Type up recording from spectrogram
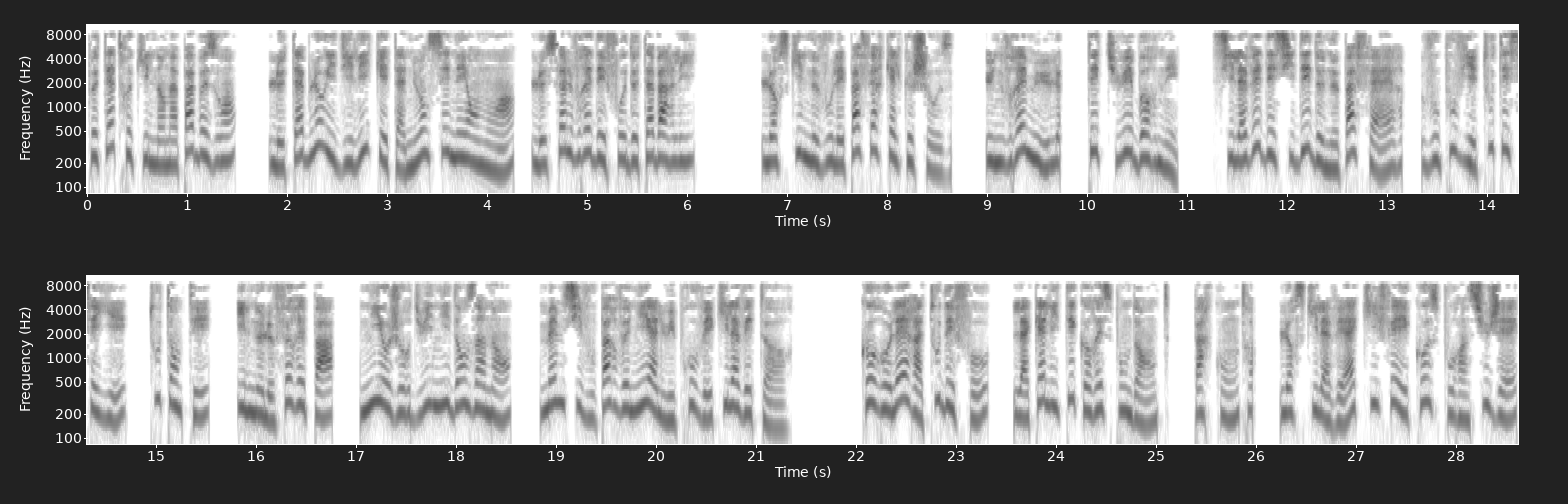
Peut-être qu'il n'en a pas besoin, le tableau idyllique est à nuancer néanmoins, le seul vrai défaut de Tabarly. Lorsqu'il ne voulait pas faire quelque chose. Une vraie mule, têtue et bornée. S'il avait décidé de ne pas faire, vous pouviez tout essayer, tout tenter, il ne le ferait pas, ni aujourd'hui ni dans un an, même si vous parveniez à lui prouver qu'il avait tort. Corollaire à tout défaut, la qualité correspondante, par contre, lorsqu'il avait acquis fait et cause pour un sujet,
